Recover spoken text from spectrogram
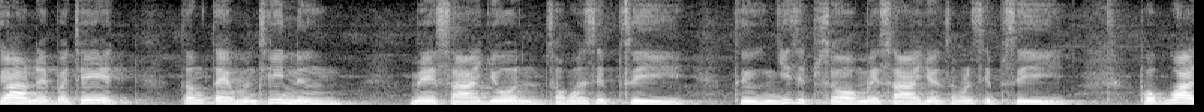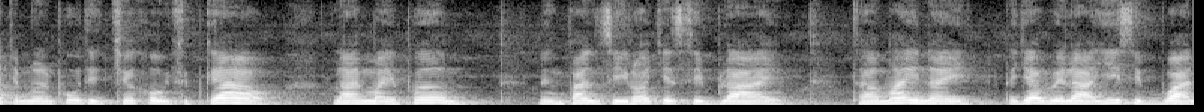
-19 ในประเทศ ตั้งแต่วันที่ 1 เมษายน 2014 ถึง 22 เมษายน 2014 พบว่าจำนวนผู้ติดเชื้อโควิด -19 รายใหม่เพิ่ม 1,470 ราย ทำให้ในระยะเวลา 20 วัน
